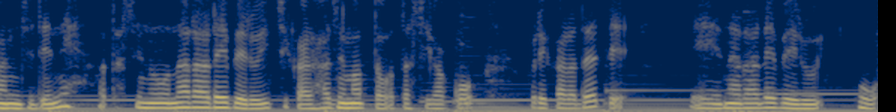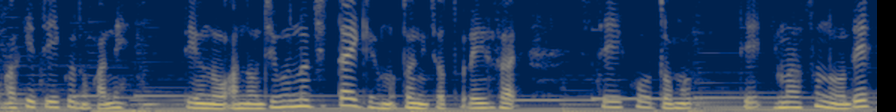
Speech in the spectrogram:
感じでね私の奈良レベル1から始まった私がこうこれからどうやって、えー、奈良レベルを上げていくのかねっていうのをあの自分の実体験をもとにちょっと連載していこうと思っていますので、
